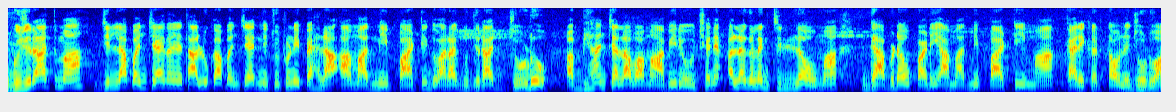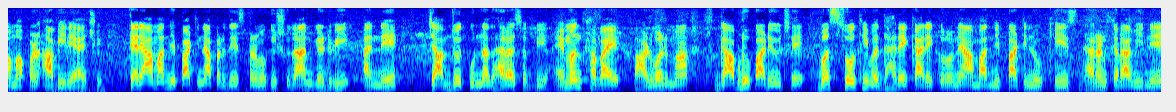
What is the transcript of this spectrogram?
ગુજરાતમાં જિલ્લા પંચાયત અને તાલુકા પંચાયતની ચૂંટણી પહેલાં આમ આદમી પાર્ટી દ્વારા ગુજરાત જોડો અભિયાન ચલાવવામાં આવી રહ્યું છે અને અલગ અલગ જિલ્લાઓમાં ગાબડા ઉપાડી આમ આદમી પાર્ટીમાં કાર્યકર્તાઓને જોડવામાં પણ આવી રહ્યા છે. ત્યારે આમ આદમી પાર્ટીના પ્રદેશ પ્રમુખ ઈશુદાન ગઢવી અને જામજોધપુરના ધારાસભ્ય હેમંત ખવાએ ભાડવડમાં ગાબડું પાડ્યું છે. બસોથી વધારે કાર્યકરોને આમ આદમી પાર્ટીનું કેસ ધારણ કરાવીને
